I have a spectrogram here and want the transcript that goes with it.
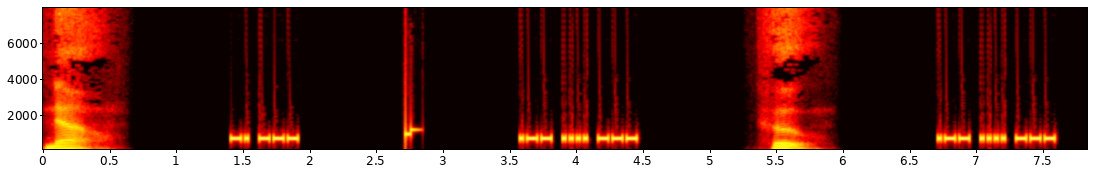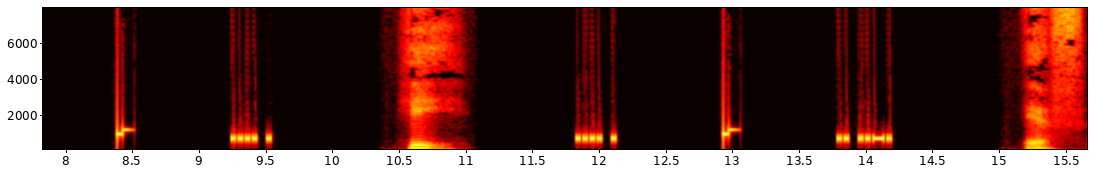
No. Who? He. If.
